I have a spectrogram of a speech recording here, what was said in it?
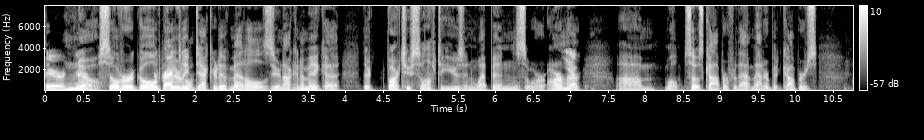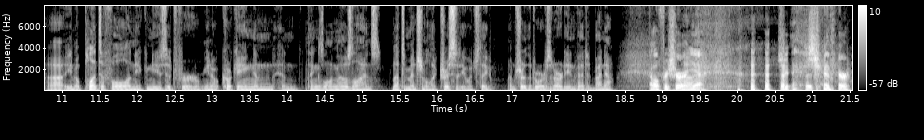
They're, they're No, silver or gold, clearly decorative metals. You're not going to Mhm. make a. They're far too soft to use in weapons or armor. Um, well, so is copper for that matter, but copper's, uh, you know, plentiful, and you can use it for you know cooking and, and things along those lines. Not to mention electricity, which they, I'm sure the dwarves had already invented by now. Oh, for sure, Uh, yeah. Sure, sure, they're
